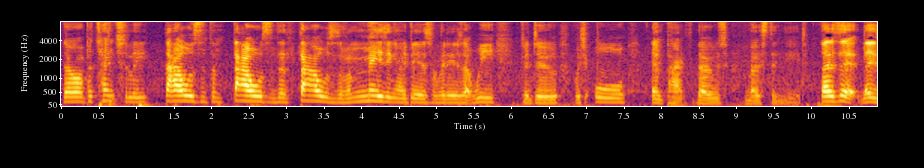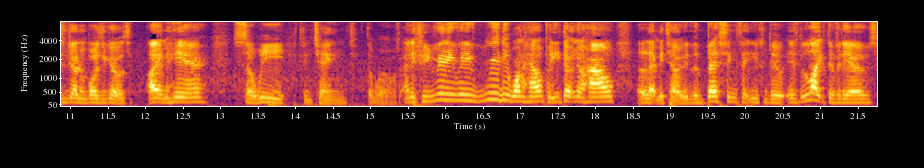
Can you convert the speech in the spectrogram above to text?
there are potentially thousands and thousands and thousands of amazing ideas for videos that we could do, which all impact those most in need. That is it, ladies and gentlemen, boys and girls. I am here so we can change the world. And if you really, really, really want help but you don't know how, let me tell you, the best things that you can do is like the videos,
